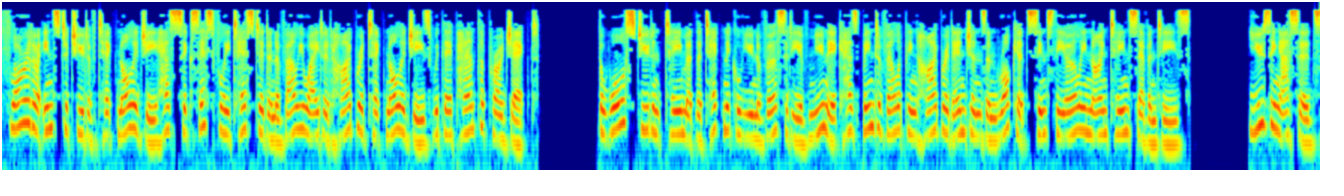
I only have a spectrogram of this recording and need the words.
Florida Institute of Technology has successfully tested and evaluated hybrid technologies with their Panther project. The WARR student team at the Technical University of Munich has been developing hybrid engines and rockets since the early 1970s. Using acids,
